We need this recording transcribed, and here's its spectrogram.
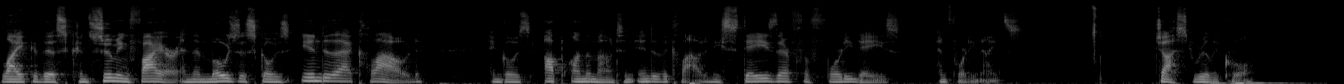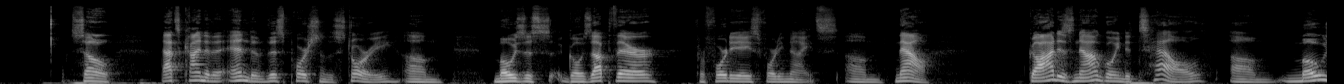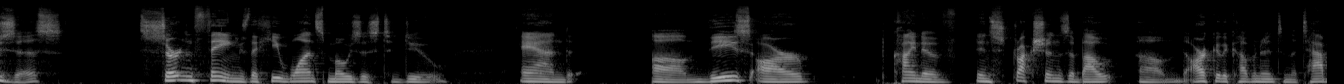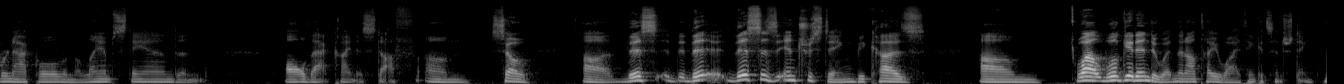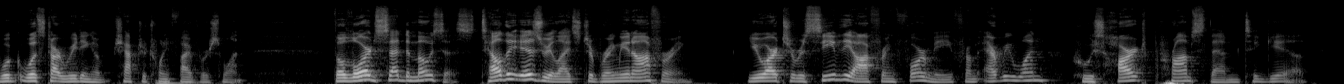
like this consuming fire. And then Moses goes into that cloud and goes up on the mountain into the cloud, and he stays there for 40 days and 40 nights. Just really cool. So that's kind of the end of this portion of the story. Um, Moses goes up there for 40 days, 40 nights. Um, now, God is now going to tell um, Moses certain things that he wants Moses to do. And um, these are kind of instructions about um, the Ark of the Covenant and the tabernacle and the lampstand and all that kind of stuff. Um, so uh, this th- this is interesting because, um, well, we'll get into it and then I'll tell you why I think it's interesting. We'll, we'll start reading of chapter 25, verse 1. The Lord said to Moses, Tell the Israelites to bring me an offering. You are to receive the offering for me from everyone whose heart prompts them to give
